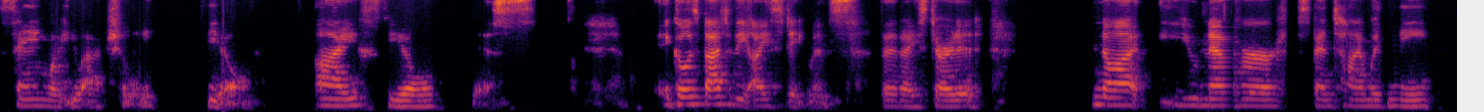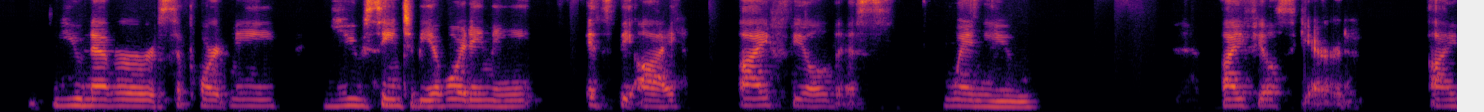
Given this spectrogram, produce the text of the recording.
saying what you actually feel. I feel this. It goes back to the I statements that I started. Not you never spend time with me, you never support me, you seem to be avoiding me. It's the I. I feel this when you, I feel scared. I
